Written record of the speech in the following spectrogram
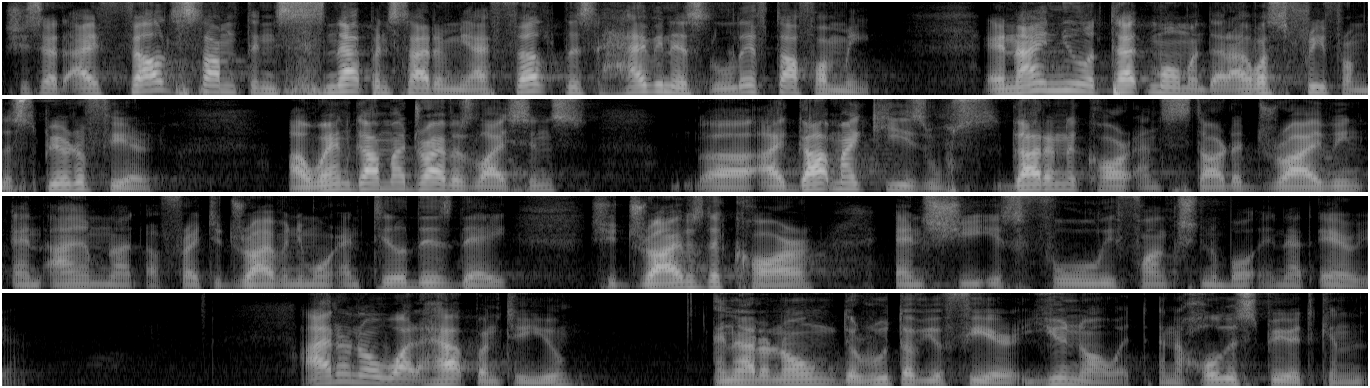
She said, I felt something snap inside of me. I felt this heaviness lift off of me. And I knew at that moment that I was free from the spirit of fear. I went got my driver's license. Uh, I got my keys, got in the car and started driving and I am not afraid to drive anymore. Until this day, she drives the car and she is fully functionable in that area. I don't know what happened to you and I don't know the root of your fear, you know it. And the Holy Spirit can,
